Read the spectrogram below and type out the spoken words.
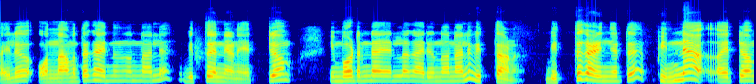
അതിൽ ഒന്നാമത്തെ കാര്യം എന്ന് പറഞ്ഞാൽ വിത്ത് തന്നെയാണ്. ഏറ്റവും ഇമ്പോർട്ടന്റ് ആയിട്ടുള്ള കാര്യം എന്ന് പറഞ്ഞാൽ വിത്താണ്. വിത്ത് കഴിഞ്ഞിട്ട് പിന്നെ ഏറ്റവും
